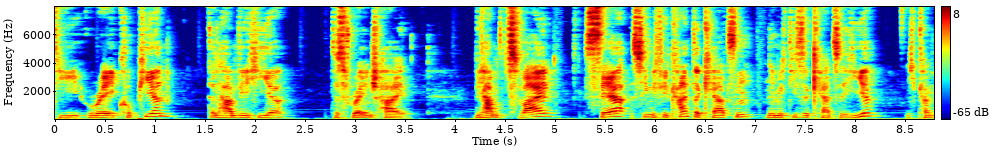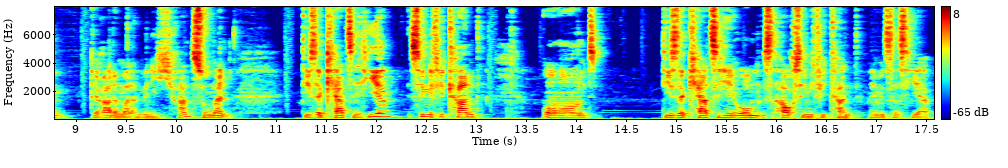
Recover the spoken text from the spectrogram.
die Ray kopieren, dann haben wir hier das Range High. Wir haben zwei sehr signifikante Kerzen, nämlich diese Kerze hier. Ich kann gerade mal ein wenig ranzoomen. Diese Kerze hier ist signifikant und diese Kerze hier oben ist auch signifikant. Wenn wir uns das hier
